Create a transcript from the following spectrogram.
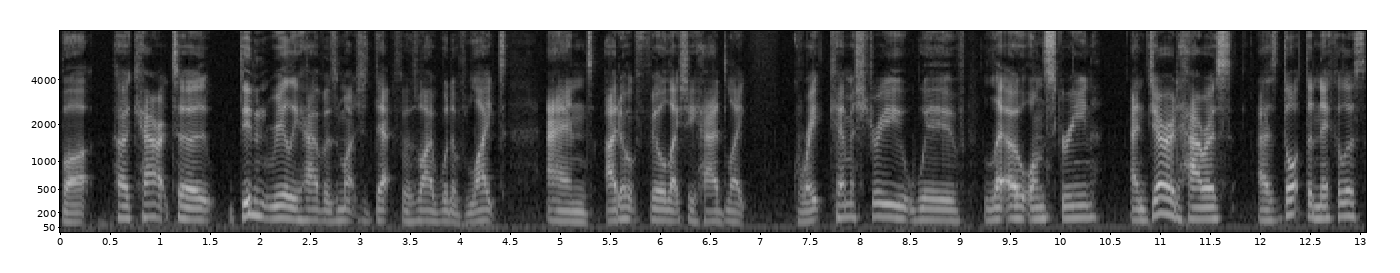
but her character didn't really have as much depth as I would have liked, and I don't feel like she had like great chemistry with Leto on screen. And Jared Harris as Dr. Nicholas,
